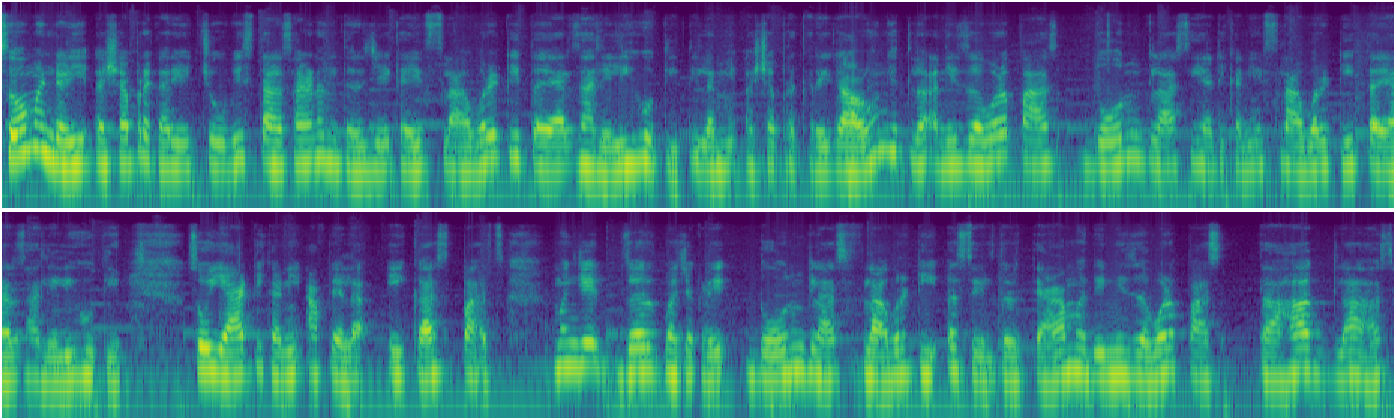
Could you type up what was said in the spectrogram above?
सो मंडळी अशा प्रकारे चोवीस तासानंतर जे काही फ्लावर टी तयार झालेली होती तिला मी अशा प्रकारे गाळून घेतलं आणि जवळपास दोन ग्लास या ठिकाणी फ्लावर टी तयार झालेली होती. सो या ठिकाणी आपल्याला एकाच पाच म्हणजे जर माझ्याकडे दोन ग्लास फ्लावर टी असेल तर त्यामध्ये मी जवळपास दहा ग्लास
